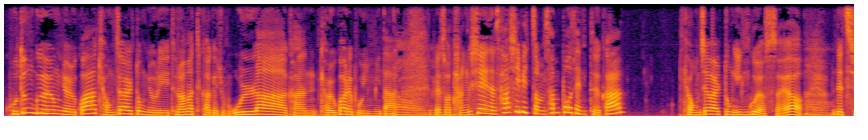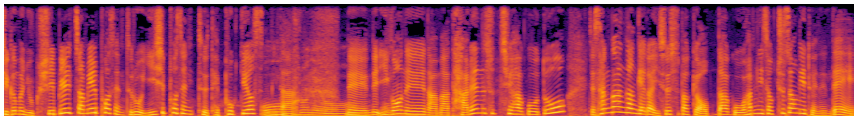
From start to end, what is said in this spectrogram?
고등교육률과 경제 활동률이 드라마틱하게 좀 올라간 음. 결과를 보입니다. 아, 네. 그래서 당시에는 40 12.3%가 경제활동 인구였어요. 어. 근데 지금은 61.1%로 20% 대폭 뛰었습니다. 오, 그러네요. 네, 근데 이거는 오. 아마 다른 수치하고도 이제 상관관계가 있을 수밖에 없다고 음. 합리적 추정이 되는데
